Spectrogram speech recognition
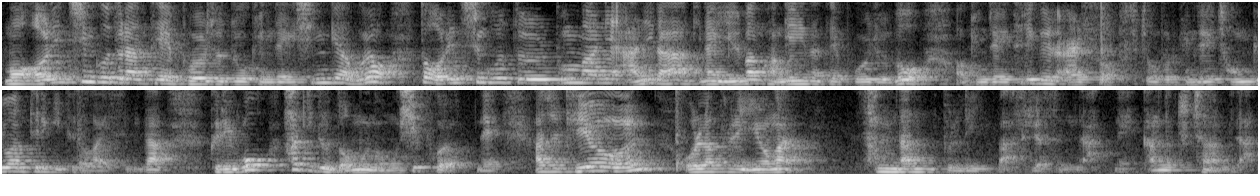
뭐 어린 친구들한테 보여줘도 굉장히 신기하고요. 또 어린 친구들뿐만이 아니라 그냥 일반 관객들한테 보여줘도 어, 굉장히 트릭을 알 수 없을 정도로 굉장히 정교한 트릭이 들어가 있습니다. 그리고 하기도 너무너무 쉽고요. 네, 아주 귀여운 올라프를 이용한 3단 분리 마술이었습니다. 네, 강력 추천합니다.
